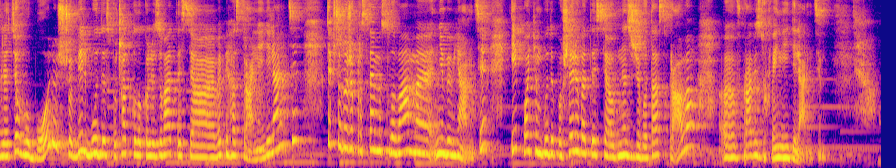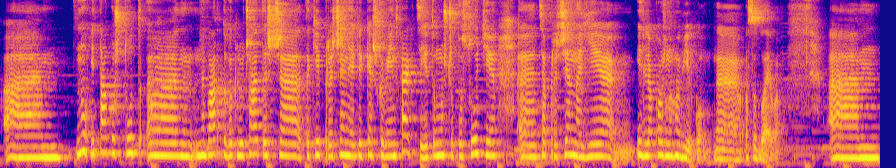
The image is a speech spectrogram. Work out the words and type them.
для цього болю, що біль буде спочатку локалізуватися в епігастральній ділянці, якщо дуже простими словами, ніби в ямці, і потім буде поширюватися вниз живота справа е, в правій здухвинній ділянці. Ем, ну і також тут е, не варто виключати ще такі причини, як і кишкові інфекції, тому що по суті е, ця причина є і для кожного віку е, особливо. Ем,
